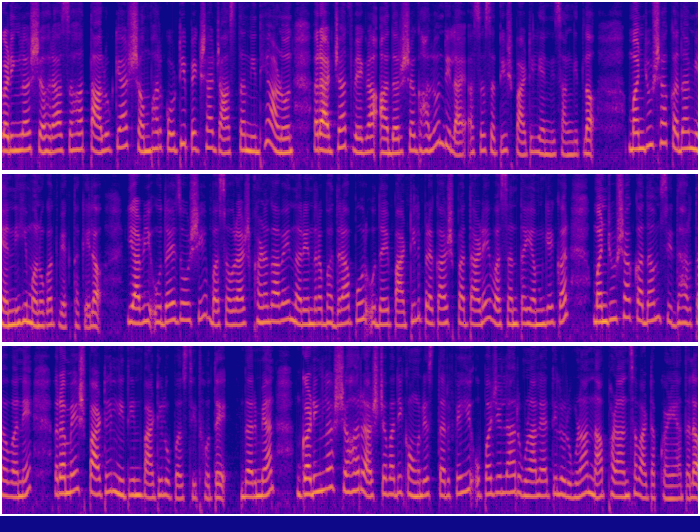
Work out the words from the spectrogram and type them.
गडिंग्लज शहरासह तालुक्यात शंभर कोटीपेक्षा जास्त निधी आणून राज्यात वेगळा आदर्श घालून दिलाय असं सतीश पाटील यांनी सांगितलं. मंजुषा कदम यांनीही मनोगत व्यक्त केलं. यावेळी उदय जोशी बसवराज खणगावे नरेंद्र भद्रापूर उदय पाटील प्रकाश पताडे वसंत यमगेकर मंजुषा कदम सिद्धार्थ वने रमेश पाटील नितीन पाटील उपस्थित होते. दरम्यान गडिंगला शहर राष्ट्रवादी काँग्रेसतर्फेही उपजिल्हा रुग्णालयातील रुग्णांना फळांचं वाटप करण्यात आलं.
